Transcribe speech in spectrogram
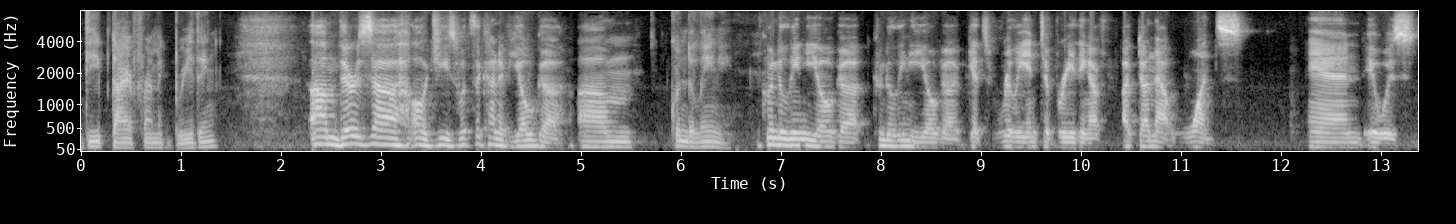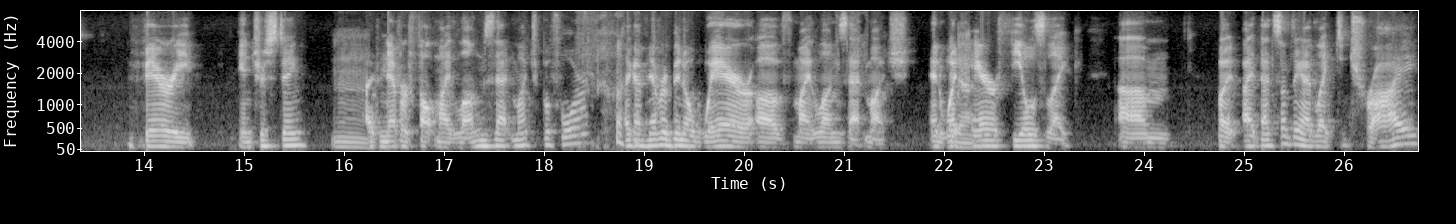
deep diaphragmic breathing? Um, there's uh, oh geez, what's the kind of yoga? Um, Kundalini. Kundalini yoga. Kundalini yoga gets really into breathing. I've I've done that once, and it was very interesting. Mm. I've never felt my lungs that much before. like I've never been aware of my lungs that much and what Yeah. air feels like. Um, but I, that's something I'd like to try.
